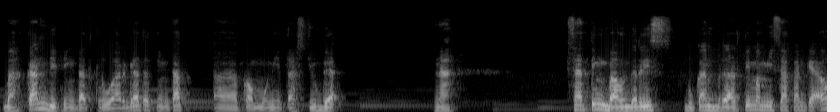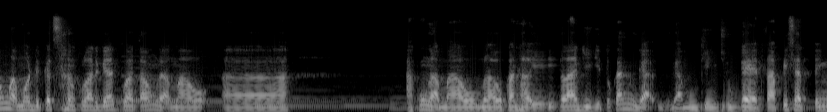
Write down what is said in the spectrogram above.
bahkan di tingkat keluarga atau tingkat uh, komunitas juga. Nah, setting boundaries bukan berarti memisahkan kayak oh nggak mau deket sama keluarga aku atau nggak mau uh, aku nggak mau melakukan hal ini lagi gitu kan nggak nggak mungkin juga ya. Tapi setting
